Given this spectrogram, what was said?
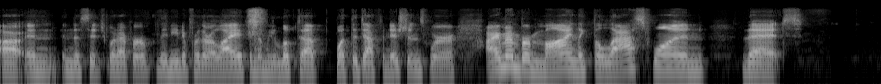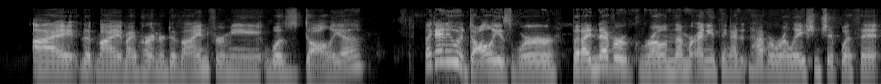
uh, in in the sit whatever they needed for their life, and then we looked up what the definitions were. I remember mine, like the last one that I that my my partner divined for me was dahlia. Like I knew what dahlias were, but I'd never grown them or anything. I didn't have a relationship with it.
